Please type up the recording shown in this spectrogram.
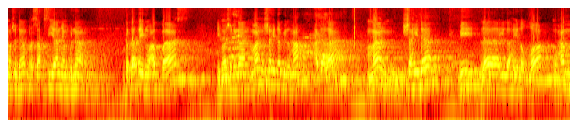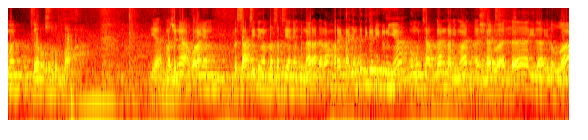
dimaksud dengan persaksian yang benar? Berkata Ibnu Abbas, dimaksud dengan man haq adalah man syahida bi la ilaha illallah Muhammad dan Rasulullah. Ya, maksudnya orang yang bersaksi dengan persaksian yang benar adalah mereka yang ketika di dunia mengucapkan kalimat asyhadu an la ilaha illallah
